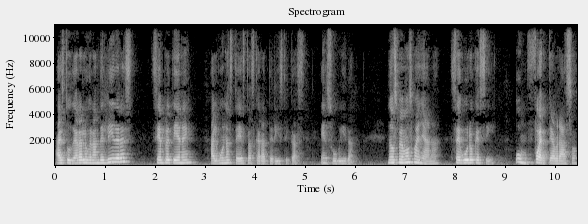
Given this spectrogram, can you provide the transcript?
a estudiar a los grandes líderes, siempre tienen algunas de estas características en su vida. Nos vemos mañana, seguro que sí. Un fuerte abrazo.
